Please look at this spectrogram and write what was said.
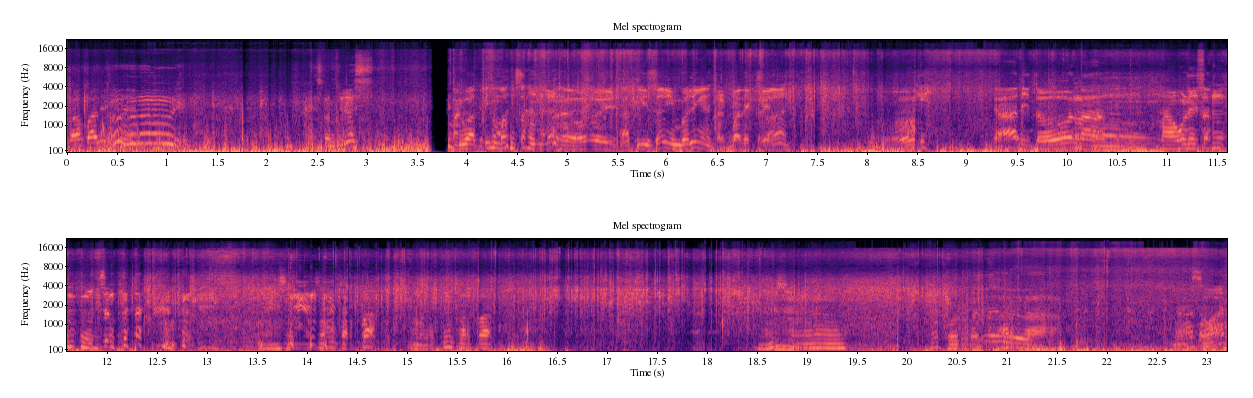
Babalik. Uy. Nice one, Julius. Dua timan sana. At least ay imbalingan. Nagbalik rin. Yan. Oh. Ya, dito na nahuli sa mudsang. Nice one, nice one, karpa. Malaking karpa. Nice one. Nice one.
